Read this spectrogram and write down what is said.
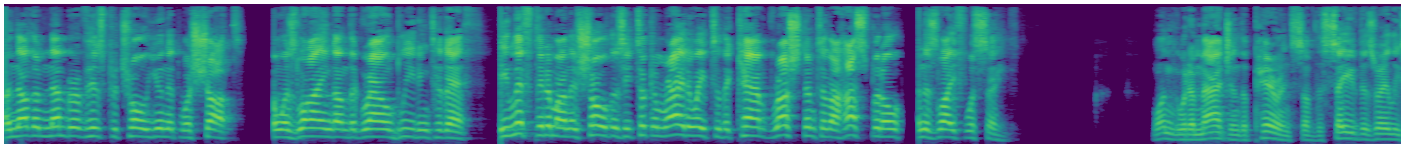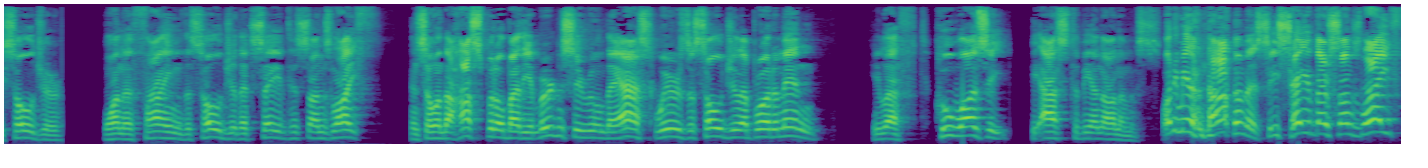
another member of his patrol unit was shot and was lying on the ground bleeding to death. He lifted him on his shoulders. He took him right away to the camp, rushed him to the hospital, and his life was saved. One would imagine the parents of the saved Israeli soldier want to find the soldier that saved his son's life. And so in the hospital by the emergency room, they ask, where's the soldier that brought him in? He left. Who was he? He asked to be anonymous. What do you mean anonymous? He saved our son's life.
